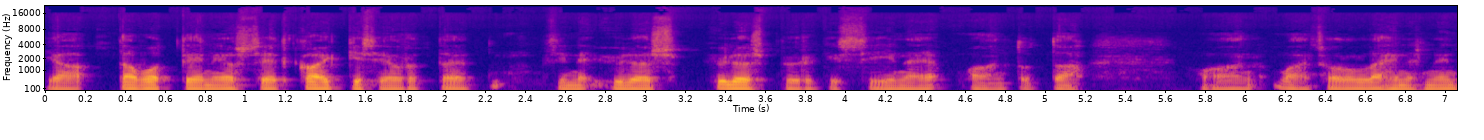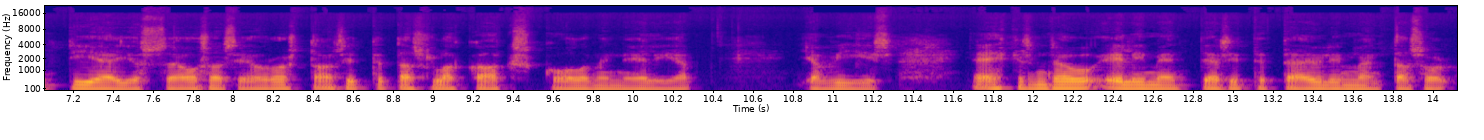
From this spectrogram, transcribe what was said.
Ja tavoitteeni on se, että kaikki seurata sinne ylös, ylös pyrkisi siinä, vaan, tota, vaan, vaan se on ollut lähinnä sellainen tie, jossa osa seuroista on sitten tasolla 2, 3, 4 ja 5. Ja ehkä semmoisia elementtejä sitten tämä ylimmän tason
